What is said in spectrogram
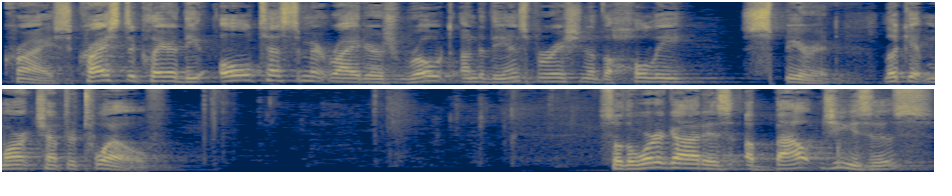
Christ. Christ declared the Old Testament writers wrote under the inspiration of the Holy Spirit. Look at Mark chapter 12. So, the Word of God is about Jesus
